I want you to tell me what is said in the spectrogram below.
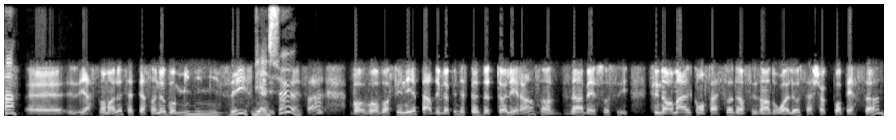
ah. euh, et à ce moment-là, cette personne-là va minimiser ce qu'elle est en train de faire, va, va, finir par développer une espèce de tolérance en se disant, ben ça, c'est normal qu'on fasse ça dans ces endroits-là, ça choque pas personne,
